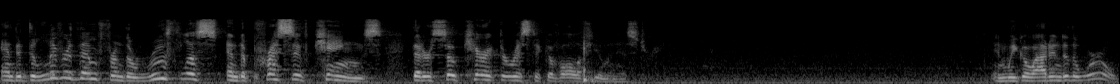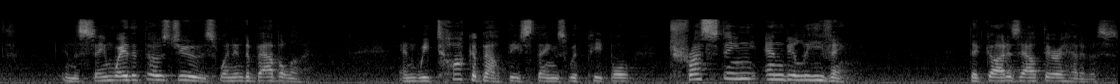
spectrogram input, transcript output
and to deliver them from the ruthless and oppressive kings that are so characteristic of all of human history. And we go out into the world in the same way that those Jews went into Babylon. And we talk about these things with people, trusting and believing that God is out there ahead of us.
